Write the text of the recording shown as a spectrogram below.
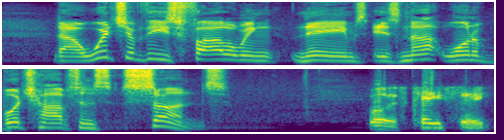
now, which of these following names is not one of Butch Hobson's sons? Well, it's Casey.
